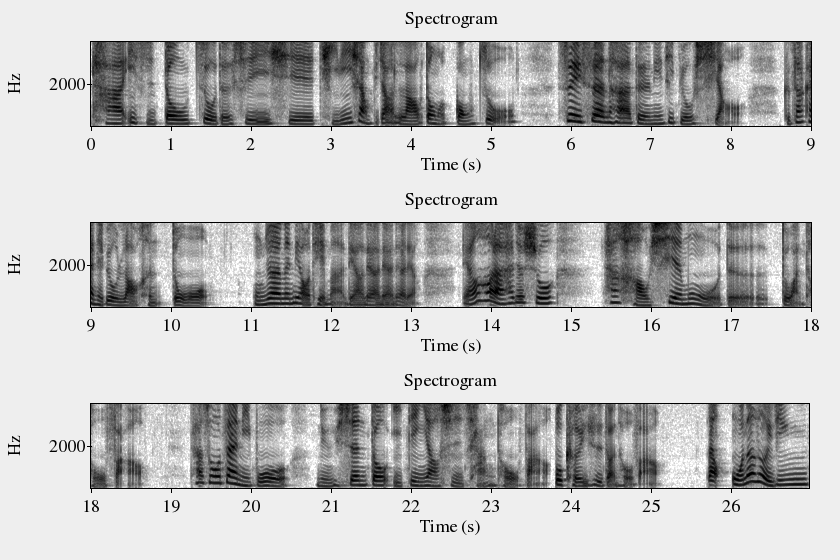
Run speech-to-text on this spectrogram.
她一直都做的是一些体力上比较劳动的工作，所以虽然她的年纪比我小，可是她看起来比我老很多。我们就在那边聊天嘛，聊聊聊聊聊，聊后来他就说，他好羡慕我的短头发哦。他说，在尼泊尔，女生都一定要是长头发哦，不可以是短头发哦。那我那时候已经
